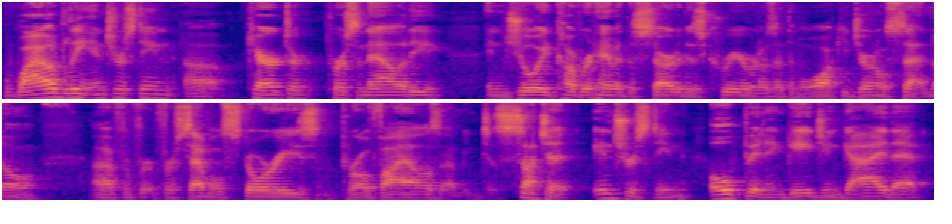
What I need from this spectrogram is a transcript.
wildly interesting uh, character, personality. Enjoyed covering him at the start of his career when I was at the Milwaukee Journal Sentinel uh, for, for, for several stories, profiles. I mean, just such an interesting, open, engaging guy that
